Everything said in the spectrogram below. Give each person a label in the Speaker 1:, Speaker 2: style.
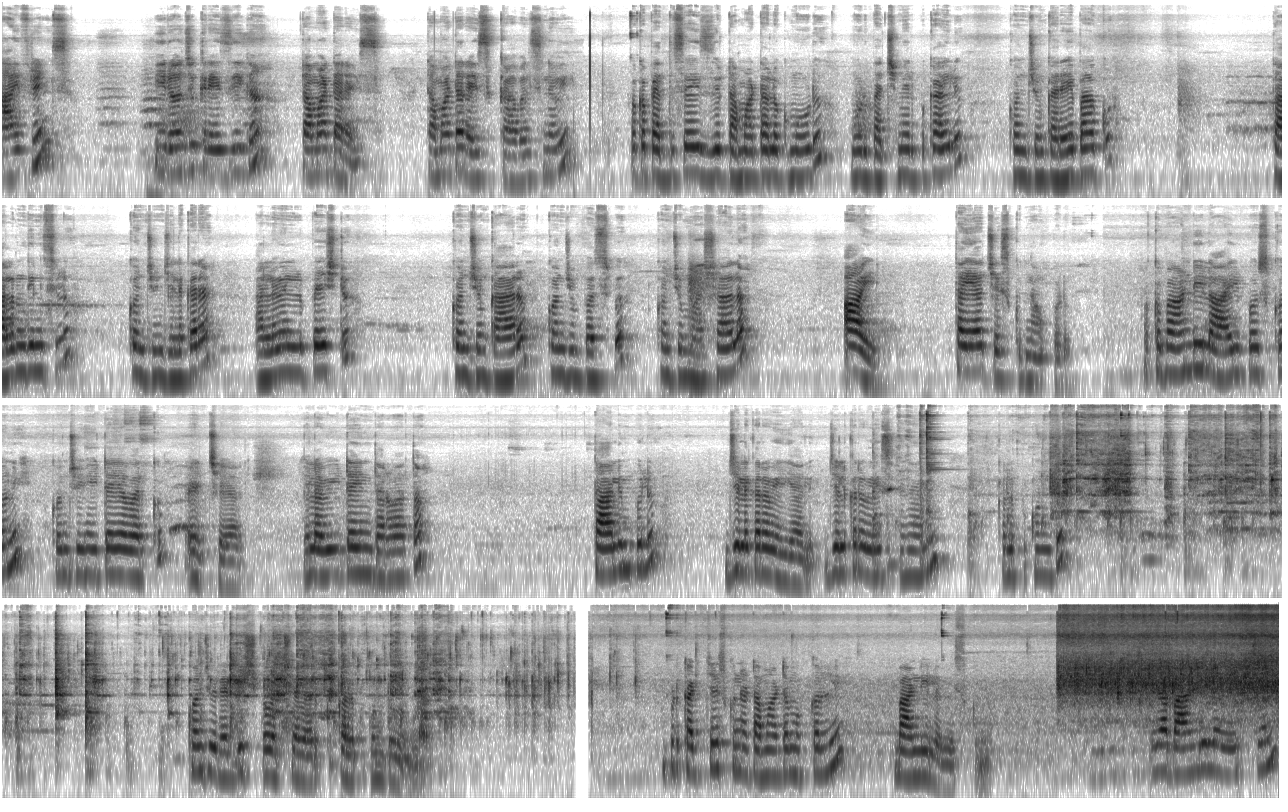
Speaker 1: Hi friends. ఈరోజు క్రేజీగా టమాటా rice. టమాటా rice కావాల్సినవి ఒక పెద్ద సైజు టమాటాలు ఒక మూడు మూడు పచ్చిమిరపకాయలు కొంచెం కరివేపాకు తాళం దినుసులు కొంచెం జీలకర్ర అల్లం వెల్లుల్లి పేస్టు కొంచెం కారం కొంచెం పసుపు కొంచెం మసాలా ఆయిల్ తయారు చేసుకుందాం ఇప్పుడు. ఒక బాండీలో ఆయిల్ పోసుకొని కొంచెం హీట్ అయ్యే వరకు వెయిట్ చేయాలి. ఇలా హీట్ అయిన తర్వాత తాలింపులు జీలకర్ర వేయాలి. జీలకర్ర వేసి దాన్ని కలుపుకుంటూ కొంచెం రెడ్డిష్గా వచ్చే వరకు కలుపుకుంటూ ఉండాలి. ఇప్పుడు కట్ చేసుకున్న టమాటా ముక్కల్ని బాండీలో వేసుకుందాం. ఇలా బాండీలో వేసుకొని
